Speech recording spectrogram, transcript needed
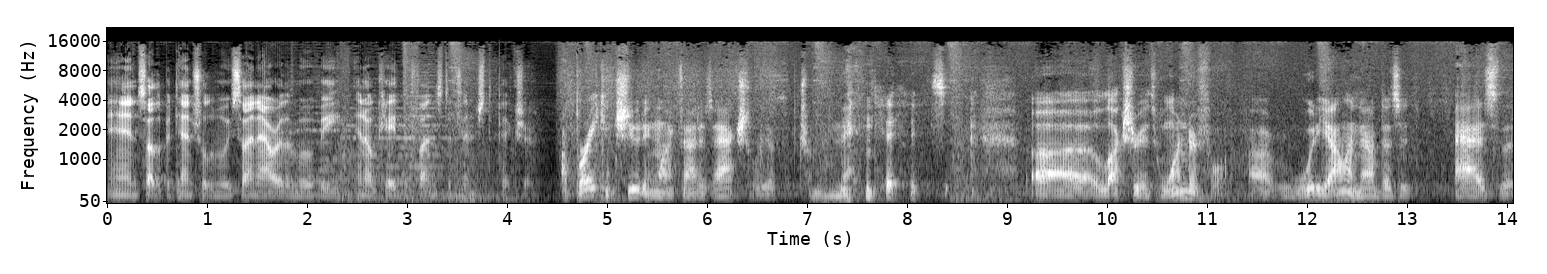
and saw the potential of the movie, saw an hour of the movie, and okayed the funds to finish the picture. A break in shooting like that is actually a tremendous uh, luxury. It's wonderful. Uh, Woody Allen now does it as the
